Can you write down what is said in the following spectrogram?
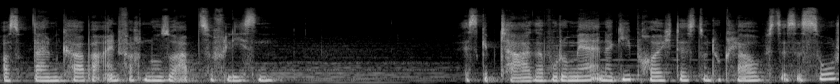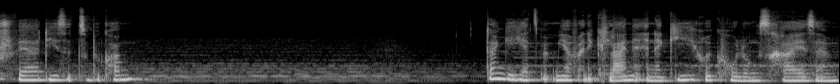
aus deinem Körper einfach nur so abzufließen. Es gibt Tage, wo du mehr Energie bräuchtest und du glaubst, es ist so schwer, diese zu bekommen. Dann geh jetzt mit mir auf eine kleine Energierückholungsreise.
